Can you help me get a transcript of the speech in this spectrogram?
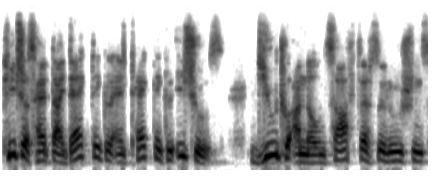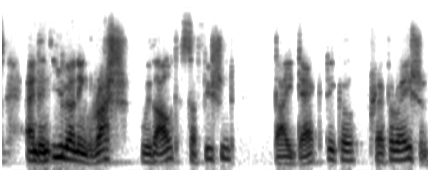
Teachers had didactical and technical issues due to unknown software solutions and an e-learning rush without sufficient didactical preparation.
